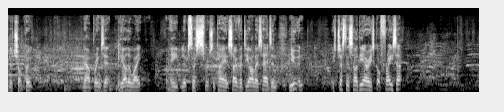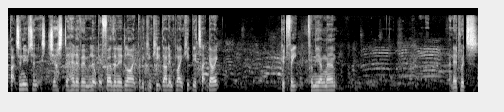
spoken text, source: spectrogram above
The chop Nwachukwu now brings it the other way. And he looks to switch the play. It's over Diallo's head. And Newton is just inside the area. He's got Fraser. Back to Newton, it's just ahead of him, a little bit further than he'd like, but he can keep that in play and keep the attack going. Good feet from the young man. And Edwards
